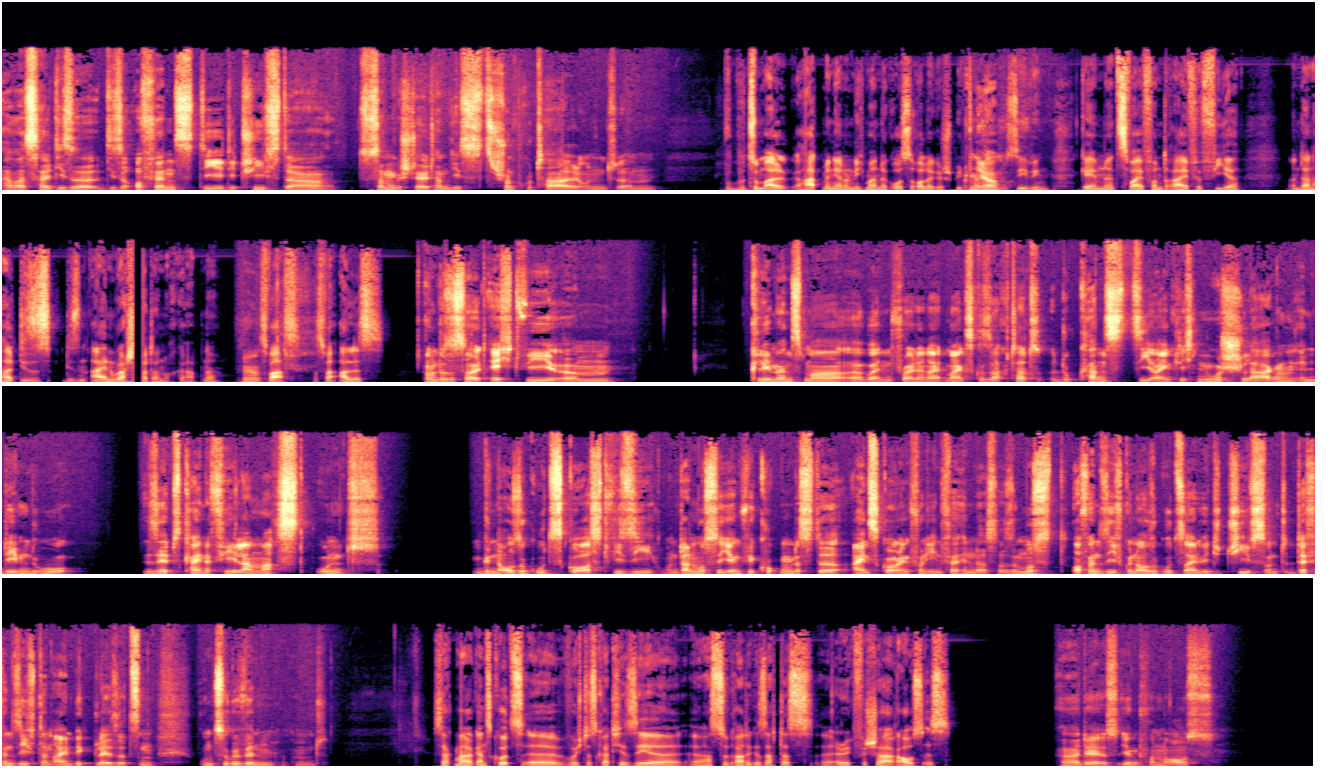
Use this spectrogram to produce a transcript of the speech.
Aber es ist halt diese, diese Offense, die die Chiefs da zusammengestellt haben, die ist schon brutal und ähm, Zumal Hartman ja noch nicht mal eine große Rolle gespielt hat Ja. im Receiving Game, ne? Zwei von drei für vier. Und dann halt dieses, diesen einen Rush hat er noch gehabt, ne? ja. Das war's. Das war alles. Und das ist halt echt wie ähm, Clemens mal äh, bei den Friday Night Mikes gesagt hat, du kannst sie eigentlich nur schlagen, indem du selbst keine Fehler machst und genauso gut scorest wie sie. Und dann musst du irgendwie gucken, dass du ein Scoring von ihnen verhinderst. Also musst offensiv genauso gut sein wie die Chiefs und defensiv dann ein Big Play setzen, um zu gewinnen. Und Sag mal ganz kurz, äh, wo ich das gerade hier sehe, äh, hast du gerade gesagt, dass äh, Eric Fischer raus ist? Äh, der ist irgendwann raus.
